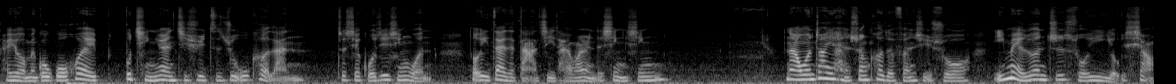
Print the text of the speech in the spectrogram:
还有美国国会不情愿继续资助乌克兰这些国际新闻，都一再的打击台湾人的信心。那文章也很深刻的分析说，以美论之所以有效。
